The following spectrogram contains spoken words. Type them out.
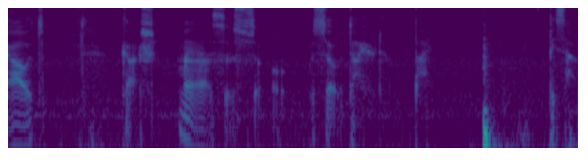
out. Gosh my ass is so so tired. Bye. Peace out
